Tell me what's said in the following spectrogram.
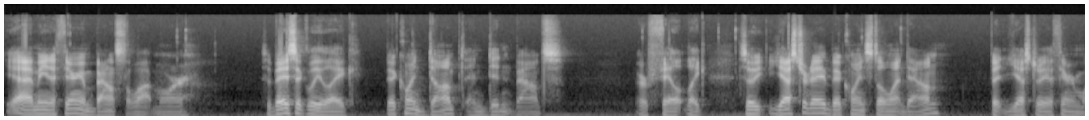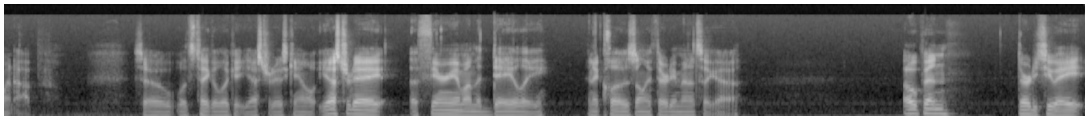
Yeah, I mean, Ethereum bounced a lot more. So basically, like, Bitcoin dumped and didn't bounce or failed. Like, so yesterday, Bitcoin still went down, but yesterday, Ethereum went up. So let's take a look at yesterday's candle. Yesterday, Ethereum on the daily, and it closed only 30 minutes ago. Open 32.8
